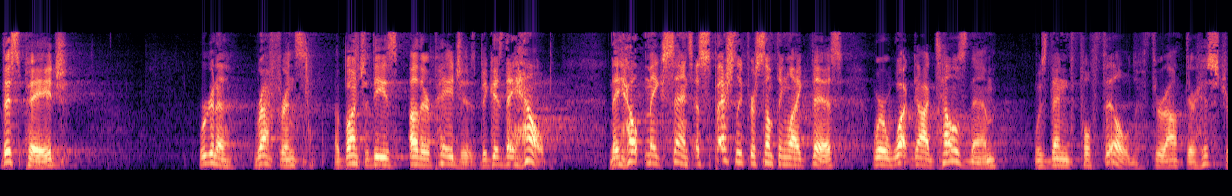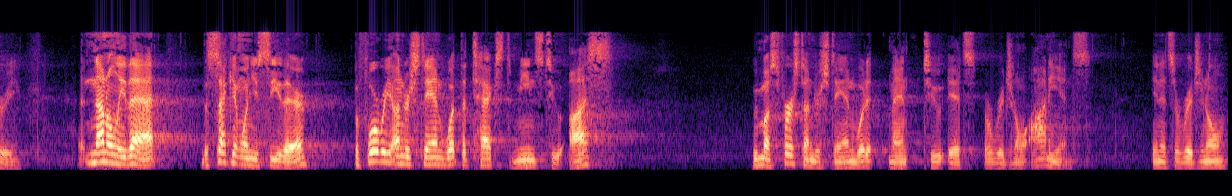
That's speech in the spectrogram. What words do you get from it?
this page, we're going to reference a bunch of these other pages because they help. They help make sense, especially for something like this, where what God tells them was then fulfilled throughout their history. Not only that, the second one you see there, before we understand what the text means to us, we must first understand what it meant to its original audience, in its original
